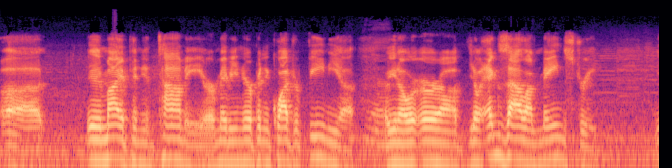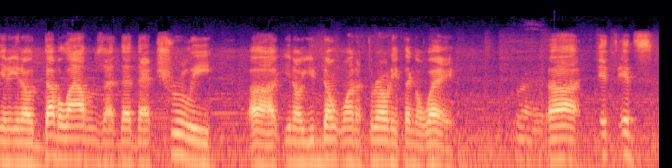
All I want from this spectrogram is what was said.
uh, in my opinion, Tommy, or maybe in your opinion, Quadrophenia, yeah. or you know, or, or uh, you know, Exile on Main Street. You know, you know, double albums that that that truly, uh, you know, you don't want to throw anything away. right. Uh, it's it's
